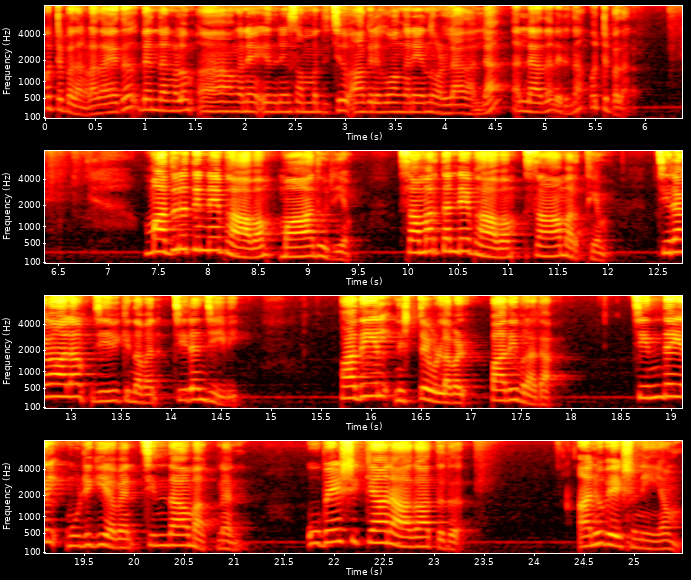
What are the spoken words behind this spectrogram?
ഒറ്റപ്പദങ്ങൾ അതായത് ബന്ധങ്ങളും അങ്ങനെ ഇതിനെ സംബന്ധിച്ച് ആഗ്രഹവും അങ്ങനെയൊന്നും ഉള്ളതല്ല. അല്ലാതെ വരുന്ന ഒറ്റപ്പദങ്ങൾ. മധുരത്തിന്റെ ഭാവം മാധുര്യം സമർത്ഥന്റെ ഭാവം സാമർഥ്യം ചിരകാലം ജീവിക്കുന്നവൻ ചിരഞ്ജീവി പതിയിൽ നിഷ്ഠയുള്ളവൾ പതിവ്രത ചിന്തയിൽ മുഴുകിയവൻ ചിന്താമഗ്നൻ ഉപേക്ഷിക്കാനാകാത്തത് അനുപേക്ഷണീയം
